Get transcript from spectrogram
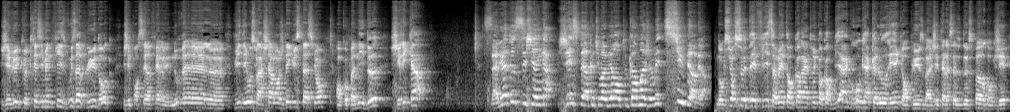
J'ai vu que Crazy Memphis vous a plu, donc j'ai pensé à faire une nouvelle euh, vidéo sur la challenge dégustation en compagnie de Chirika. Salut à tous, c'est Chirika. J'espère que tu vas bien. En tout cas, moi, je vais super bien. Donc sur ce défi, ça va être encore un truc encore bien gros, bien calorique. En plus, bah, j'étais à la salle de sport, donc j'ai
